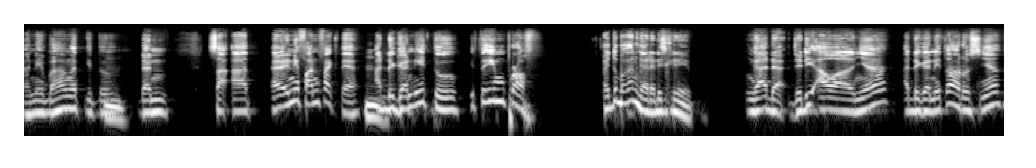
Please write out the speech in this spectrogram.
aneh banget gitu. Dan saat eh, ini fun fact ya, adegan itu itu improv. itu bahkan gak ada di skrip. Nggak ada. Jadi awalnya adegan itu harusnya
